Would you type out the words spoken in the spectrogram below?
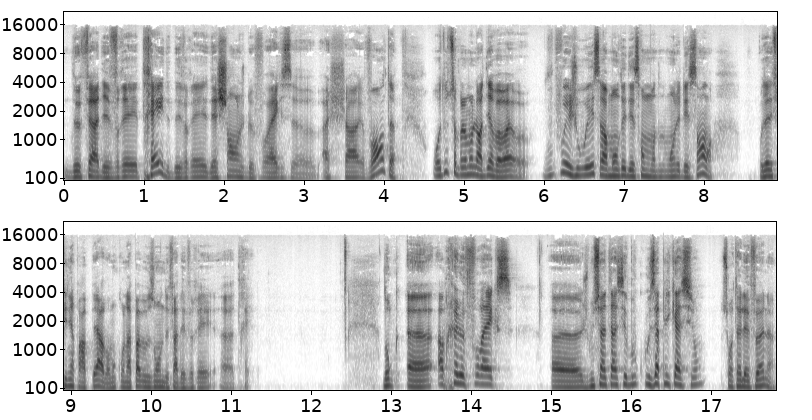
de faire des vrais trades, des vrais échanges de forex euh, achat vente. Va tout simplement leur dire, bah vous pouvez jouer, ça va monter, descendre, monter, descendre. Vous allez finir par perdre. Donc on n'a pas besoin de faire des vrais euh, trades. Donc euh, après le forex, euh, je me suis intéressé beaucoup aux applications sur téléphone.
